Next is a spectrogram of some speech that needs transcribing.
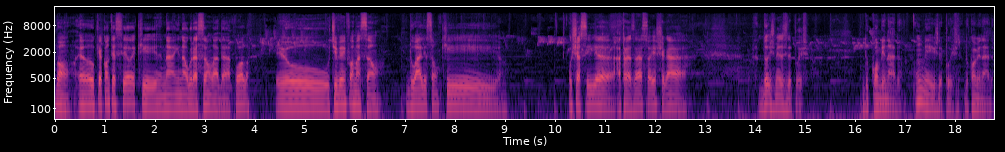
Bom, é, o que aconteceu é que na inauguração lá da Apollo, eu tive a informação do Alisson que o chassi ia atrasar, só ia chegar dois meses depois do combinado, um mês depois do combinado.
